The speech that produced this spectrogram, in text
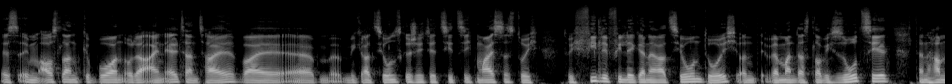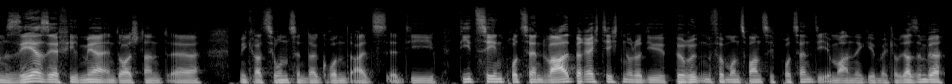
ist im Ausland geboren oder ein Elternteil, weil äh, Migrationsgeschichte zieht sich meistens durch, durch viele, viele Generationen durch. Und wenn man das, glaube ich, so zählt, dann haben sehr, sehr viel mehr in Deutschland äh, Migrationshintergrund als äh, die, die 10 Prozent Wahlberechtigten oder die berühmten 25 Prozent, die immer angegeben werden. Ich glaube, da sind wir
